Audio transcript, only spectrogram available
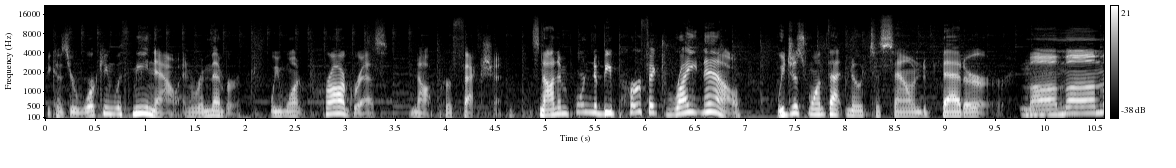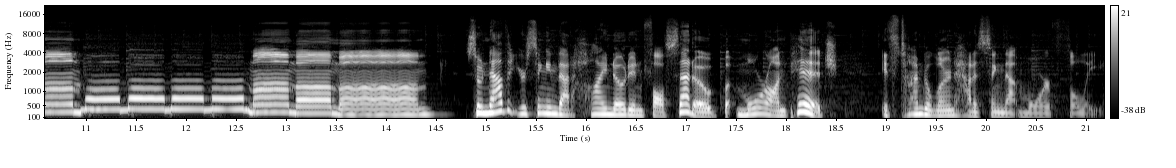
because you're working with me now, and remember, we want progress, not perfection. It's not important to be perfect right now, we just want that note to sound better. So now that you're singing that high note in falsetto, but more on pitch, it's time to learn how to sing that more fully.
